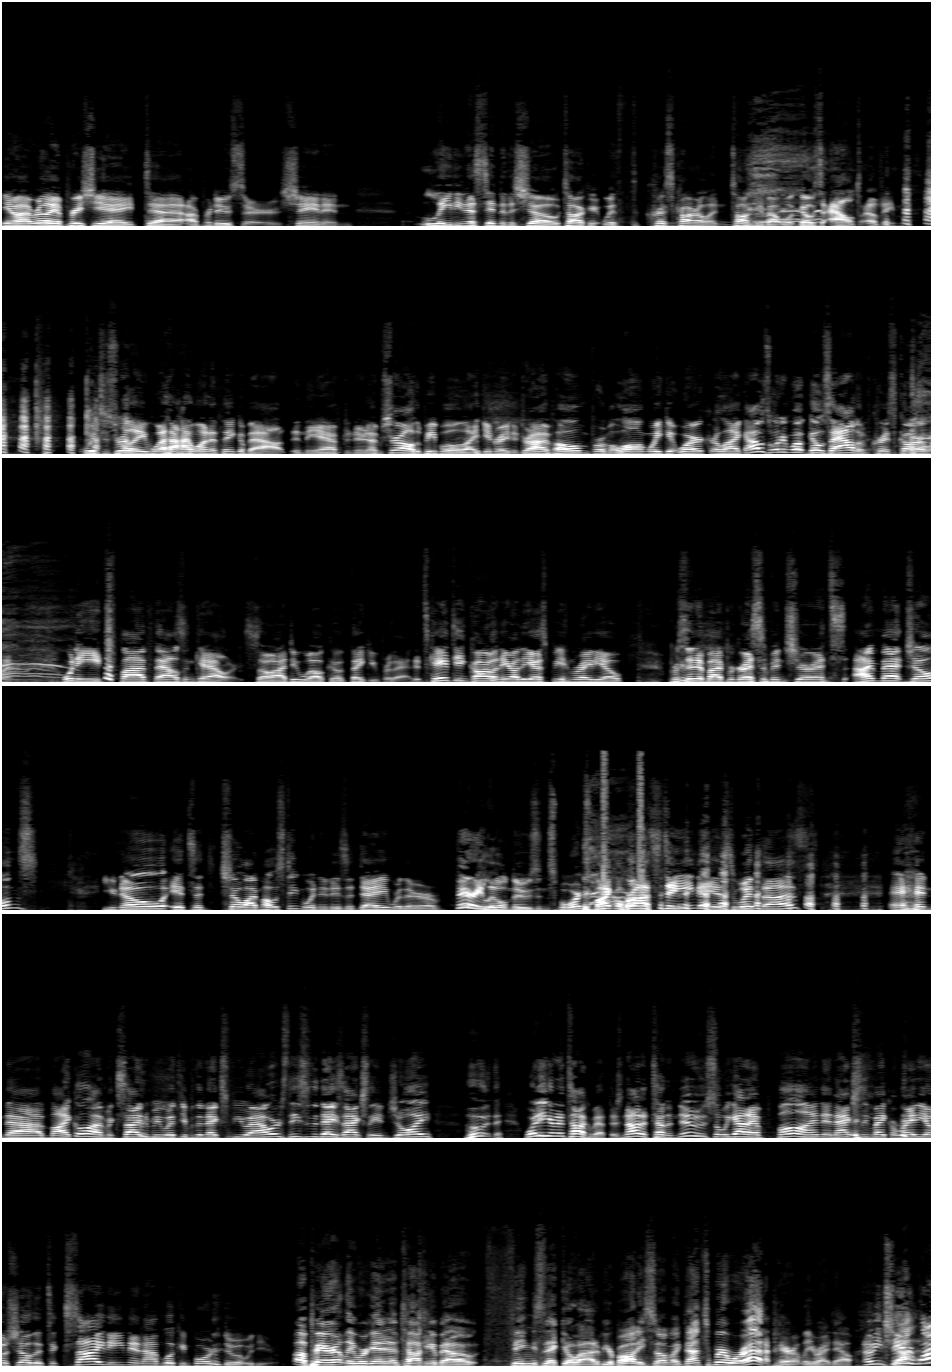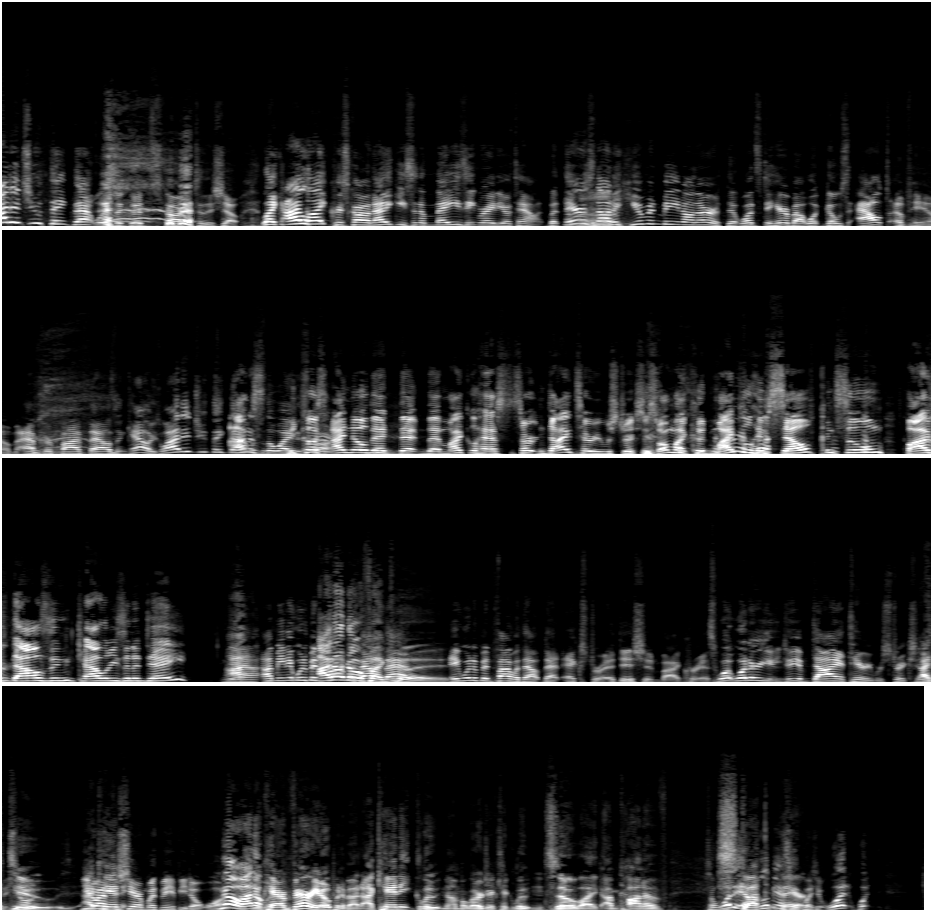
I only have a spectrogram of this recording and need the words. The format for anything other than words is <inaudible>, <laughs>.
You know, I really appreciate uh, our producer Shannon leading us into the show, talking with Chris Carlin, talking about what goes out of him, <laughs> which is really what I want to think about in the afternoon. I'm sure all the people like getting ready to drive home from a long week at work are like, I was wondering what goes out of Chris Carlin. When he eats <laughs> 5,000 calories. So I do welcome, thank you for that. It's Canty and Carlin here on the ESPN Radio, presented by Progressive Insurance. I'm Matt Jones. You know, it's a show I'm hosting when it is a day where there are very little news in sports. Michael <laughs> Rothstein is with us. And uh, Michael, I'm excited to be with you for the next few hours. These are the days I actually enjoy. Who? What are you going to talk about? There's not a ton of news, so we got to have fun and actually make a radio show that's exciting. And I'm looking forward to do it with you. Apparently, we're going to end up talking about things that go out of your body. So, I'm like, that's where we're at apparently right now. I mean, Shannon, why did you think that was a good start <laughs> to the show? Like, I like Chris Carlin. I think he's an amazing radio talent. But there is uh-huh. not a human being on earth that wants to hear about what goes out of him after <laughs> 5,000 calories. Why did you think that was the way because? I know that, that that Michael has certain dietary restrictions. So I'm like, could Michael himself consume five thousand calories in a day? Yeah, I, mean, it would have been. I fine don't know if without I that. could. It would have been fine without that extra addition by Chris. What What are you? Do you have dietary restrictions? I that you don't- You I don't have can't- to share them with me if you don't want. No, I don't would- care. I'm very open about it. I can't eat gluten. I'm allergic to gluten. So, like, I'm kind of So what? stuck let me ask you a question. What? What?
